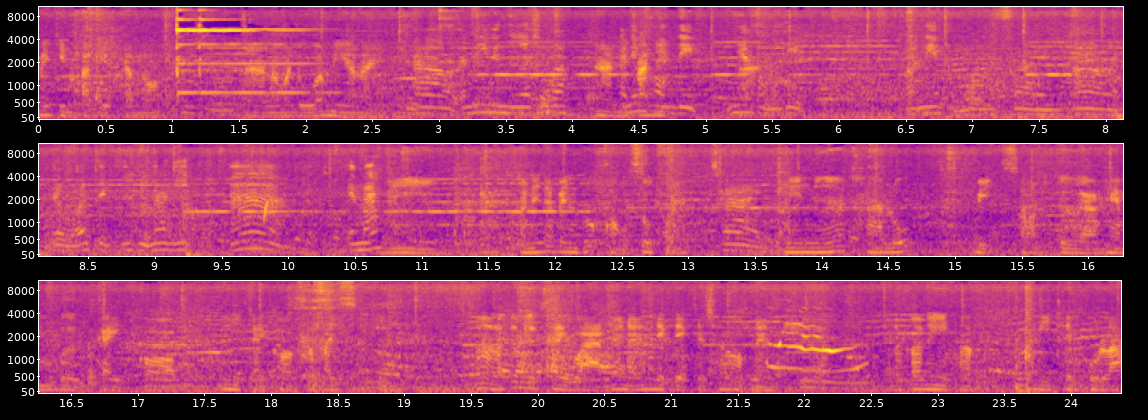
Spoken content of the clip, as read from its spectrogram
ไม่กินปลาดิบกันเนาะอ่าเรามาดูว่ามีอะไร อ้าว อันนี้เป็นเนื้อใช่ป่ะ อ่าอันนี้ปลาขดิอบงดิบ เนี่ยของดิบ อันนี้ของบนไฟอ่า แต่ว่าจะกินอยู่หน้านี้ อ่า เห็นไหมนี่ อันนี้จะเป็นพวกของสุกนะใช่ มีเนื้อคารุบิซอสเกลือแฮมเบอร์กไก่กรอบนี่ไก่กรอบสไปซี่อ่าแล้วก็มีไข่หวานด้วยนะ เด็กๆจะชอบนะอืมแล้วก็นี่ครับ มีเทมปุระ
